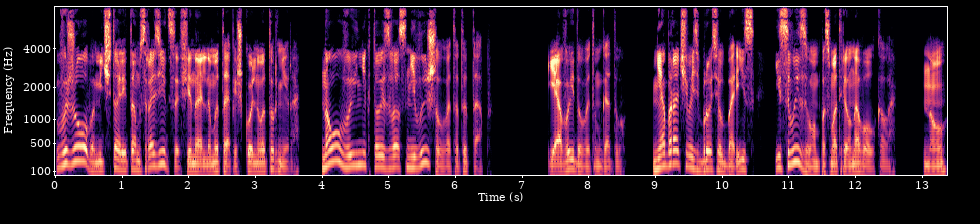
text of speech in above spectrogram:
Вы же оба мечтали там сразиться в финальном этапе школьного турнира. Но, увы, никто из вас не вышел в этот этап. Я выйду в этом году. Не оборачиваясь, бросил Борис и с вызовом посмотрел на Волкова. «Ну?»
